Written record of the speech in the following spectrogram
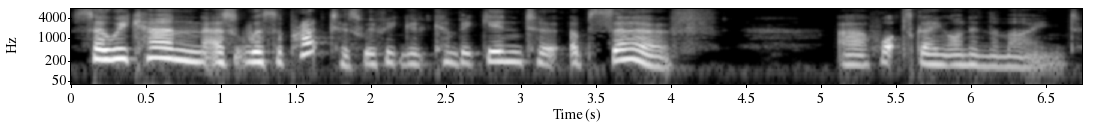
So we can, as with the practice, we can begin to observe uh, what's going on in the mind.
